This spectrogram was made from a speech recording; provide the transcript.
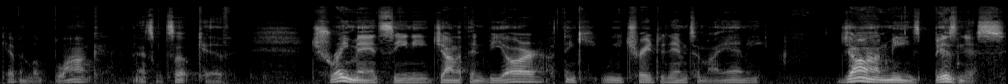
Kevin Labanc. That's what's up, Kev. Trey Mancini, Jonathan Villar. I think we traded him to Miami. John means business.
